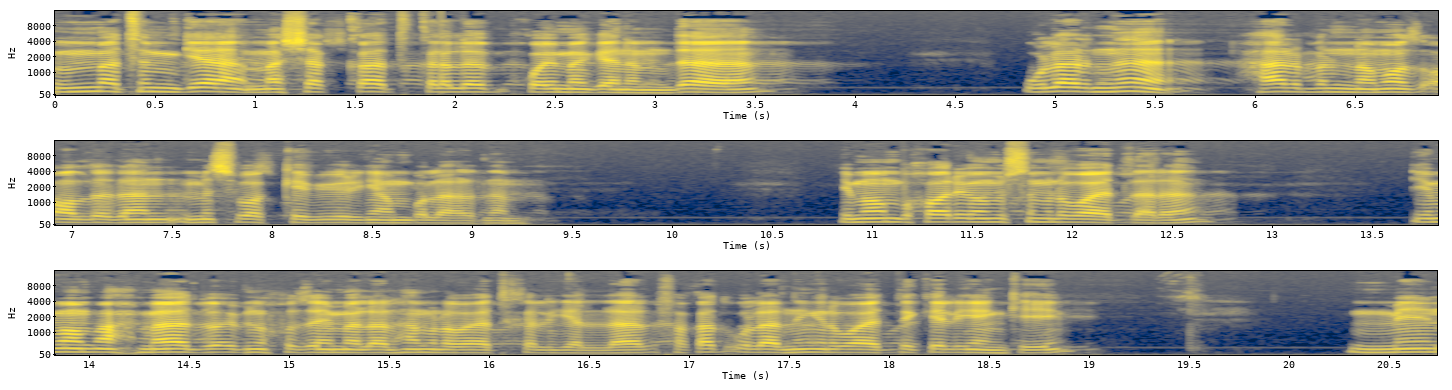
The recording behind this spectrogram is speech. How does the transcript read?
أمتم جاء مشقة قلب قيمة جنم ده ولرنا har bir namoz oldidan misvokka buyurgan bo'lardim. Imom buxoriy va muslim rivoyatlari imom ahmad va ibn huzaymalar ham rivoyat qilganlar. Faqat ularning rivoyatida kelganki men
